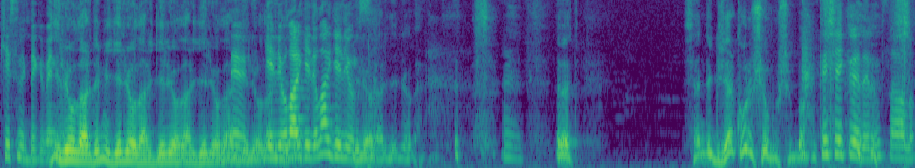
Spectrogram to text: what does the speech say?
Kesinlikle güveniyorum. Geliyorlar değil mi? Geliyorlar, geliyorlar, geliyorlar, Evet, geliyorlar. geliyorlar, geliyorlar, geliyoruz. Geliyorlar, geliyorlar. Evet. evet. Sen de güzel konuşuyormuşsun bak. Teşekkür ederim. Sağ olun.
